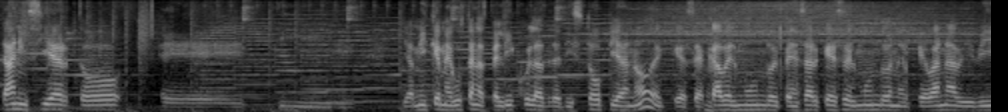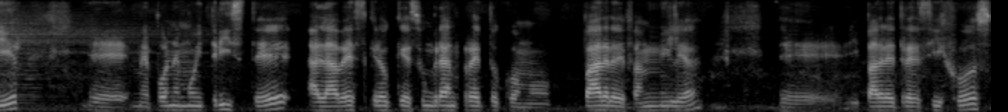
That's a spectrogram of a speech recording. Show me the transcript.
tan incierto eh, y, a mí que me gustan las películas de distopia, ¿no? De que se acabe el mundo y pensar que es el mundo en el que van a vivir, eh, me pone muy triste. A la vez creo que es un gran reto como padre de familia eh, y padre de tres hijos,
